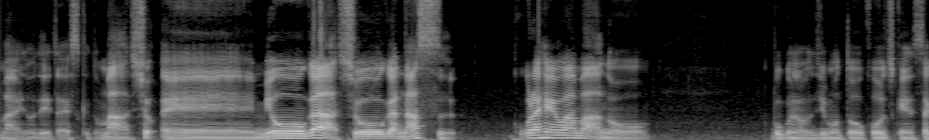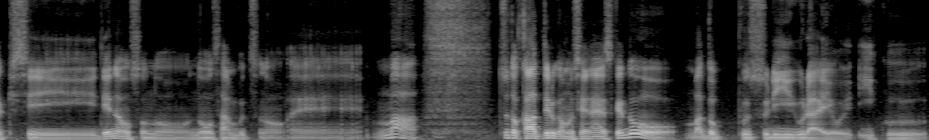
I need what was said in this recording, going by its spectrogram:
前のデータですけど。まあしょ、えー、みょうが生姜なす。ここら辺はまああの僕の地元高知県須崎市でのその農産物の、えー、まあちょっと変わってるかもしれないですけど、まあ、トップ3ぐらいを行く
